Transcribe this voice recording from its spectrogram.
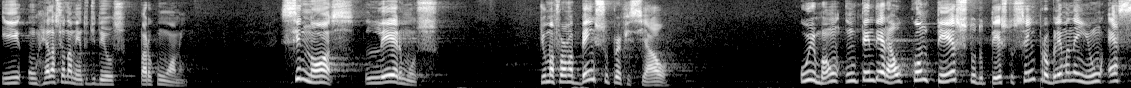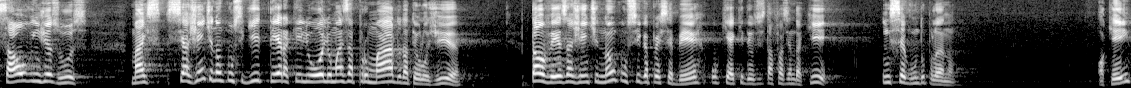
e um relacionamento de Deus para com o homem. Se nós lermos de uma forma bem superficial, o irmão entenderá o contexto do texto sem problema nenhum, é salvo em Jesus. Mas se a gente não conseguir ter aquele olho mais aprumado na teologia, talvez a gente não consiga perceber o que é que Deus está fazendo aqui em segundo plano. Ok?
